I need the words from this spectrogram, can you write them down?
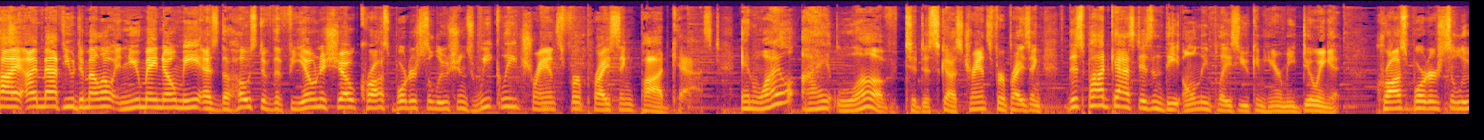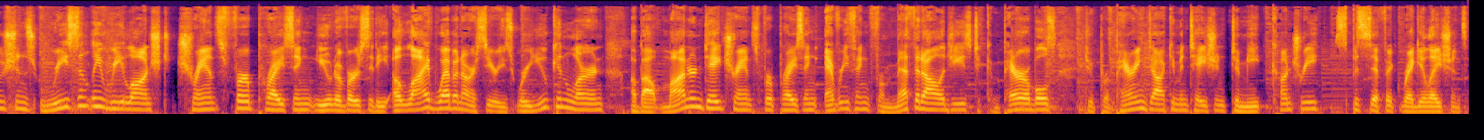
Hi, I'm Matthew DeMello, and you may know me as the host of the Fiona Show Cross Border Solutions weekly transfer pricing podcast. And while I love to discuss transfer pricing, this podcast isn't the only place you can hear me doing it. Cross Border Solutions recently relaunched Transfer Pricing University, a live webinar series where you can learn about modern day transfer pricing, everything from methodologies to comparables to preparing documentation to meet country specific regulations.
